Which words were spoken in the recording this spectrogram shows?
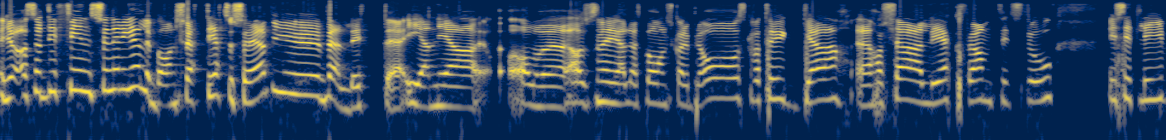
Ja, alltså det finns ju när det gäller barns rättigheter så är vi ju väldigt eh, eniga om, eh, alltså när det gäller att barn ska ha det bra, ska vara trygga, eh, ha kärlek, framtidstro i sitt liv.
